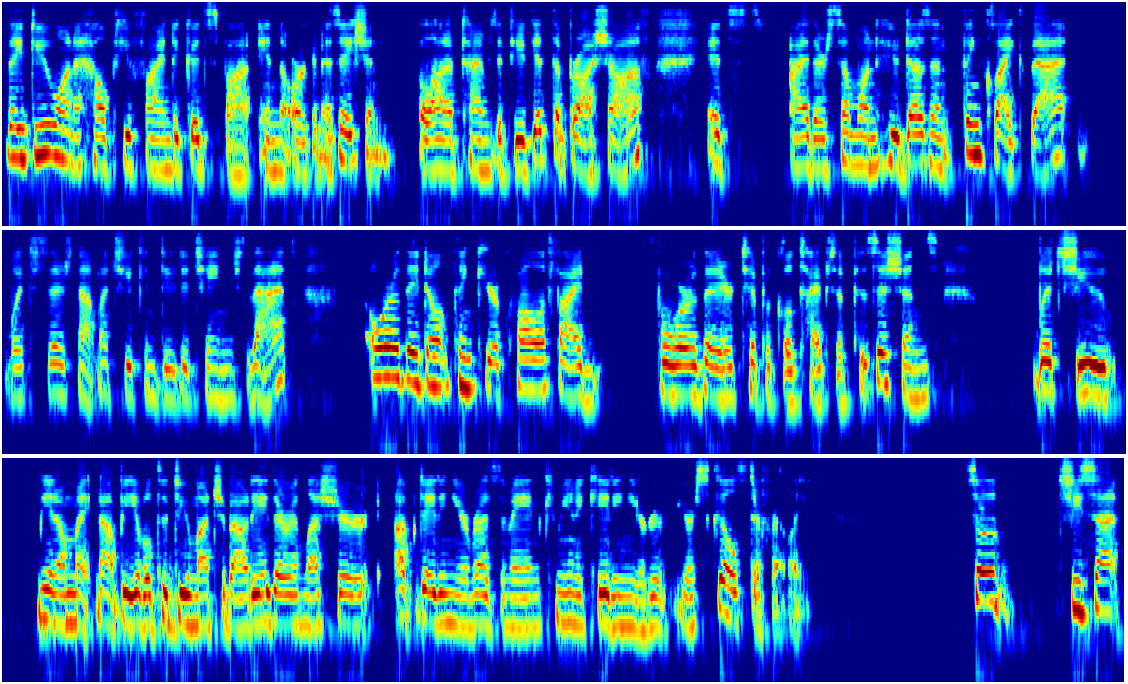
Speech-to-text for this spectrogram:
they do want to help you find a good spot in the organization. A lot of times, if you get the brush off, it's either someone who doesn't think like that, which there's not much you can do to change that, or they don't think you're qualified for their typical types of positions, which you you know might not be able to do much about either unless you're updating your resume and communicating your your skills differently. So she sat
